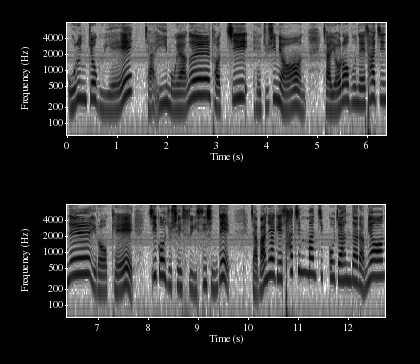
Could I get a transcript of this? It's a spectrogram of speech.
오른쪽 위에 자, 이 모양을 터치해 주시면 자, 여러분의 사진을 이렇게 찍어 주실 수 있으신데 자, 만약에 사진만 찍고자 한다면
